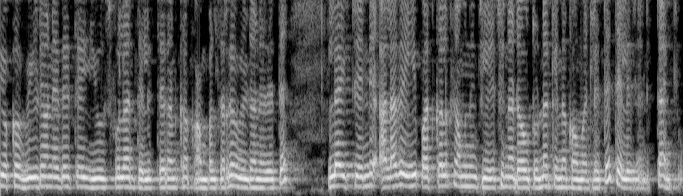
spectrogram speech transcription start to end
ఈ యొక్క వీడియో అనేది అయితే యూస్ఫుల్ అని తెలిస్తే కనుక కంపల్సరీగా వీడియో అనేది అయితే లైక్ చేయండి. అలాగే ఈ పథకాలకు సంబంధించి ఏ చిన్న డౌట్ ఉన్నా కింద కామెంట్లు అయితే తెలియజేయండి. థ్యాంక్ యూ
